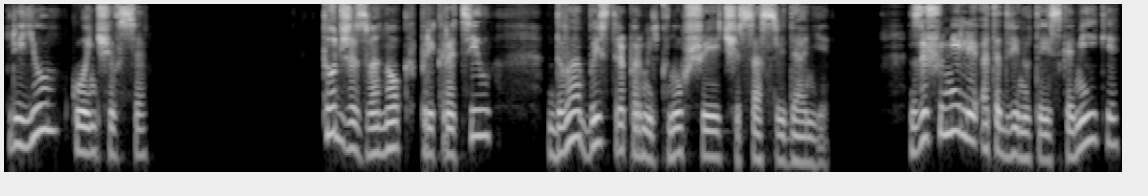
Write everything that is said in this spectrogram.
Прием кончился. Тот же звонок прекратил два быстро промелькнувшие часа свидания. Зашумели отодвинутые скамейки,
